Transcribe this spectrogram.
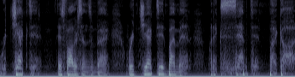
rejected. His father sends him back. Rejected by men, but accepted by God.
